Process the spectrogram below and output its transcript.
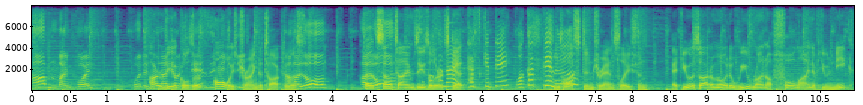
Haben, mein Freund. Our vehicles are always trying to talk to us. But sometimes these alerts get lost in translation. At US Automotive, we run a full line of unique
